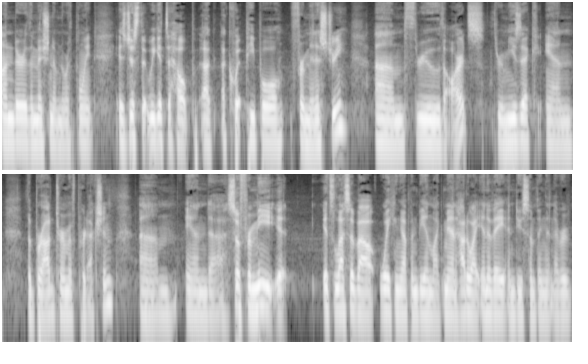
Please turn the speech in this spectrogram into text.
under the mission of North Point is just that we get to help uh, equip people for ministry um, through the arts, through music, and the broad term of production. Um, and uh, so for me, it it's less about waking up and being like, man, how do I innovate and do something that never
